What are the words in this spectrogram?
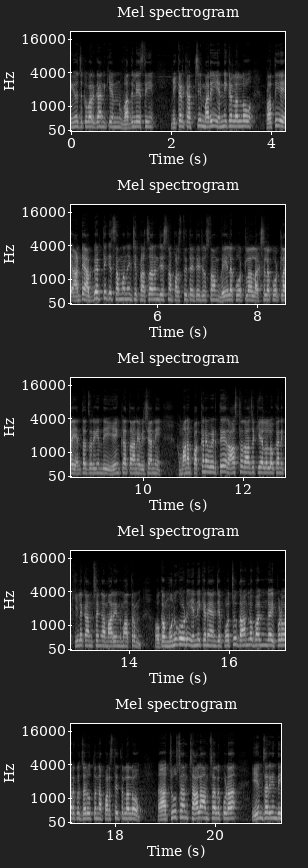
నియోజకవర్గానికి వదిలేసి ఇక్కడికి వచ్చి మరీ ఎన్నికలలో ప్రతి అంటే అభ్యర్థికి సంబంధించి ప్రచారం చేసిన పరిస్థితి అయితే చూస్తాం. వేల కోట్ల లక్షల కోట్ల ఎంత జరిగింది ఏం కథ అనే విషయాన్ని మనం పక్కన పెడితే రాష్ట్ర రాజకీయాలలో కానీ కీలక అంశంగా మారింది మాత్రం ఒక మునుగోడు ఎన్నికనే అని చెప్పొచ్చు. దానిలో భాగంగా ఇప్పటివరకు జరుగుతున్న పరిస్థితులలో చూసాం చాలా అంశాలు కూడా. ఏం జరిగింది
